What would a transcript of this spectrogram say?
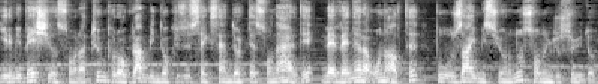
25 yıl sonra tüm program 1984'te sona erdi ve Venera 16 bu uzay misyonunun sonuncusuydu.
